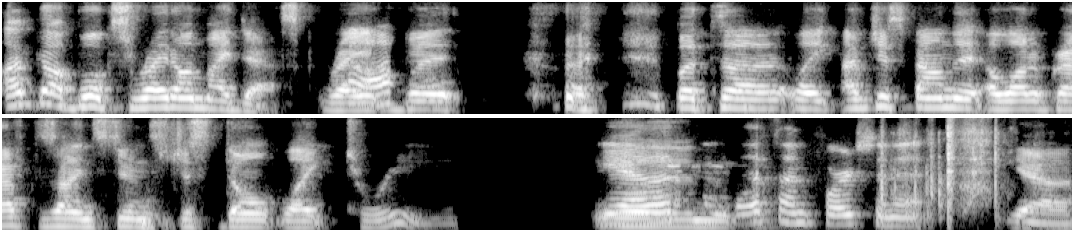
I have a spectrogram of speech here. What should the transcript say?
I've got books right on my desk, right? But but uh, like I've just found that a lot of graphic design students just don't like to read yeah and, that's, that's unfortunate yeah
